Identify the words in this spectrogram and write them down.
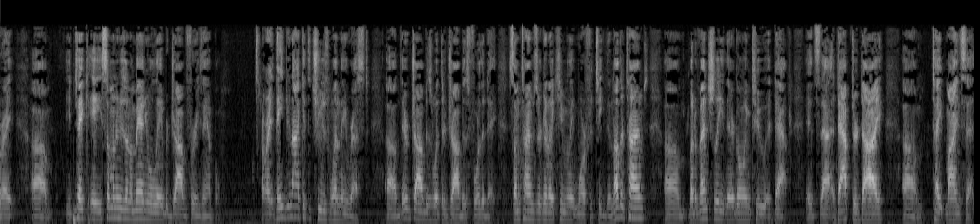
right. Um, you take a someone who's in a manual labor job, for example. All right, they do not get to choose when they rest. Um, their job is what their job is for the day. Sometimes they're going to accumulate more fatigue than other times, um, but eventually they're going to adapt. It's that adapt or die um, type mindset.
